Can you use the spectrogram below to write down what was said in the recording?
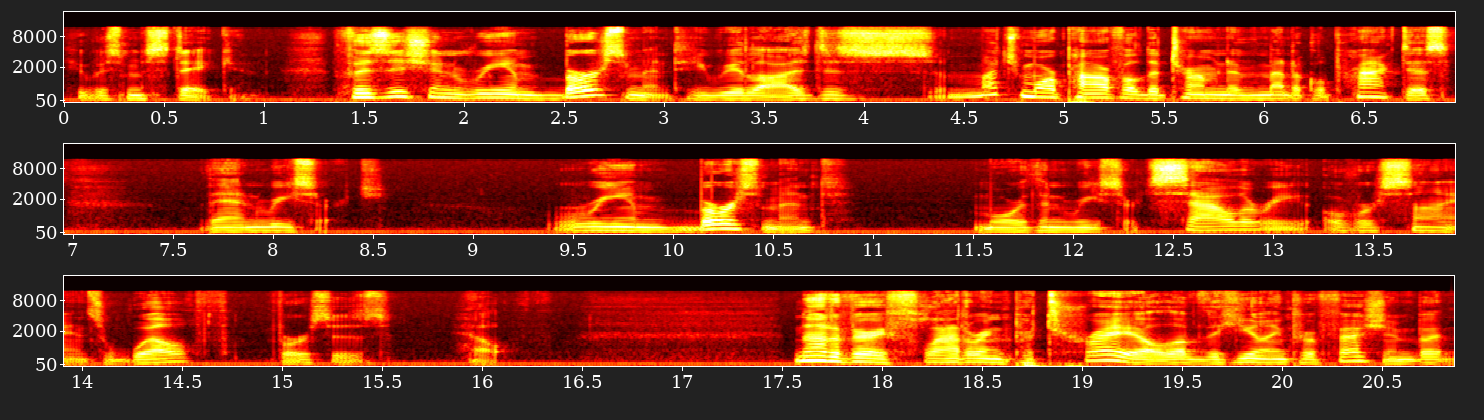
he was mistaken. Physician reimbursement, he realized, is a much more powerful determinant of medical practice than research. Reimbursement more than research. Salary over science. Wealth versus health. Not a very flattering portrayal of the healing profession, but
